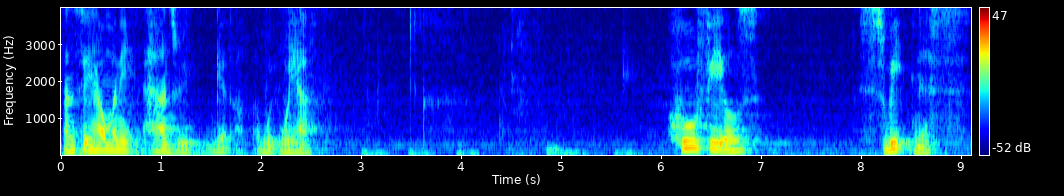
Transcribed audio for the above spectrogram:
and see how many hands we get we, we have. Who feels sweetness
